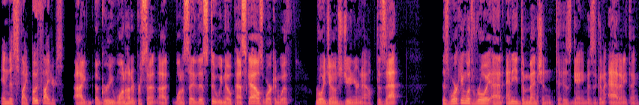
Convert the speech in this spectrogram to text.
in this fight, both fighters. I agree 100%. I want to say this too. We know Pascal's working with Roy Jones Jr. now. Does that is working with Roy add any dimension to his game? Is it going to add anything?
